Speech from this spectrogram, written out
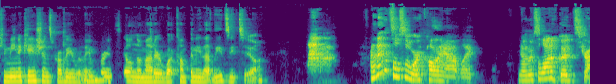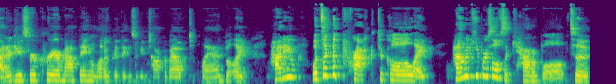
communication is probably a really important skill, no matter what company that leads you to. I think it's also worth calling out like you know, there's a lot of good strategies for career mapping, a lot of good things we can talk about to plan, but like how do you what's like the practical like how do we keep ourselves accountable to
